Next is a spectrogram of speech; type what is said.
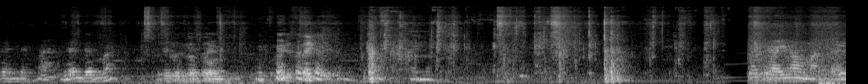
రండమ్మా రండమ్మా రండి. జాయిన్ అవ్వమంటారా?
